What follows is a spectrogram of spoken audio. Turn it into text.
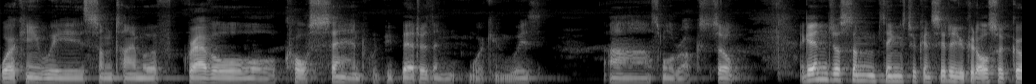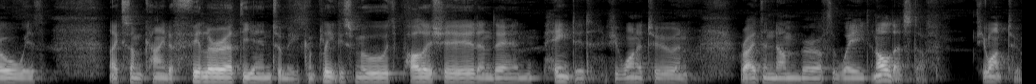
working with some type of gravel or coarse sand would be better than working with uh, small rocks. So again, just some things to consider. You could also go with like some kind of filler at the end to make it completely smooth, polish it, and then paint it if you wanted to, and write the number of the weight and all that stuff if you want to.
